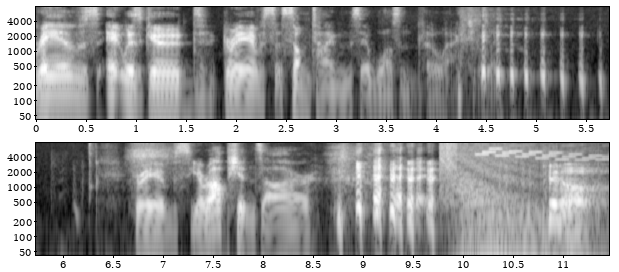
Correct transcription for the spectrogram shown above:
Raves, it was good. Graves, sometimes it wasn't, though, actually. Graves, your options are. Pin up.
